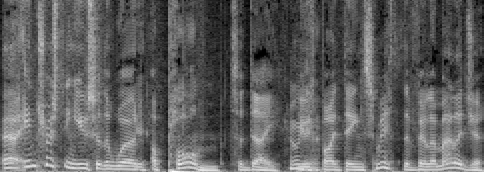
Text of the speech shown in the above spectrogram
Uh, interesting use of the word aplomb today, Oh, used yeah. by Dean Smith, the Villa manager.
